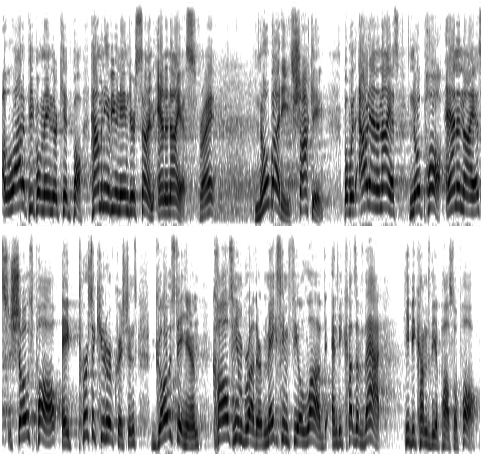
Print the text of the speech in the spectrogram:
A lot of people name their kid Paul. How many of you named your son Ananias, right? Nobody, shocking. But without Ananias, no Paul. Ananias shows Paul, a persecutor of Christians, goes to him, calls him brother, makes him feel loved, and because of that, he becomes the Apostle Paul.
